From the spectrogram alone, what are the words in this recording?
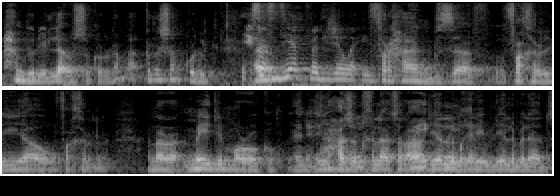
الحمد لله والشكر لله ما نقدرش نقول لك. الاحساس ديالك في هذه الجوائز؟ فرحان بزاف فخر ليا وفخر. أنا made in Morocco يعني أي حاجة دخلت راه ديال المغرب ديال البلاد.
